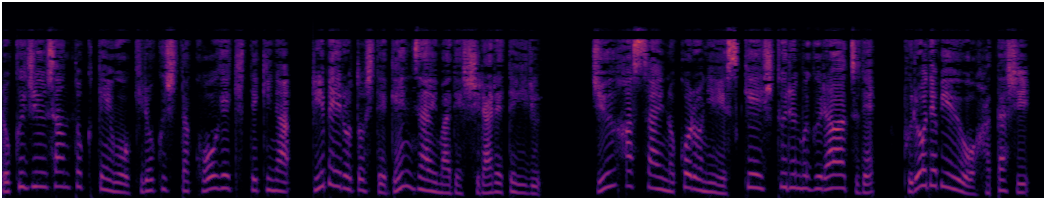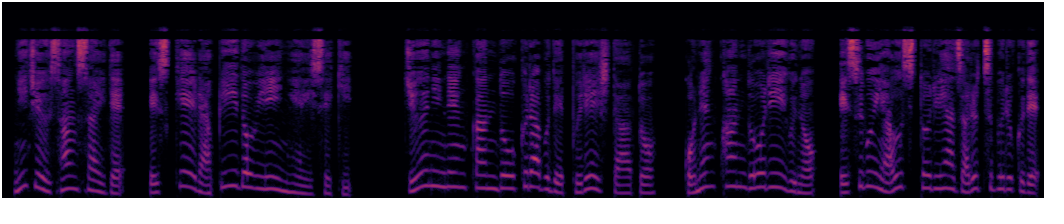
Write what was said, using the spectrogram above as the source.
63得点を記録した攻撃的なリベロとして現在まで知られている。18歳の頃に SK シュトルムグラーツでプロデビューを果たし、23歳で SK ラピードウィーンへ移籍。12年間同クラブでプレーした後、5年間同リーグの SV アウストリア・ザルツブルクで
